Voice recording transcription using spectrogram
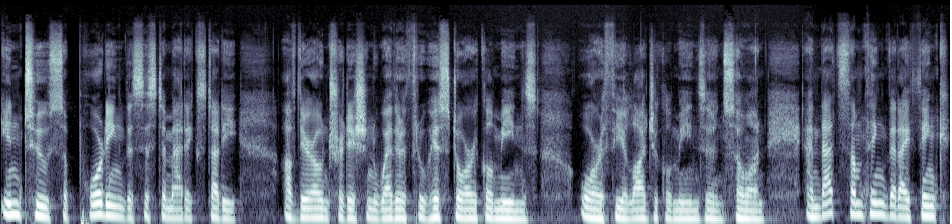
into supporting the systematic study of their own tradition, whether through historical means or theological means and so on. And that's something that I think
